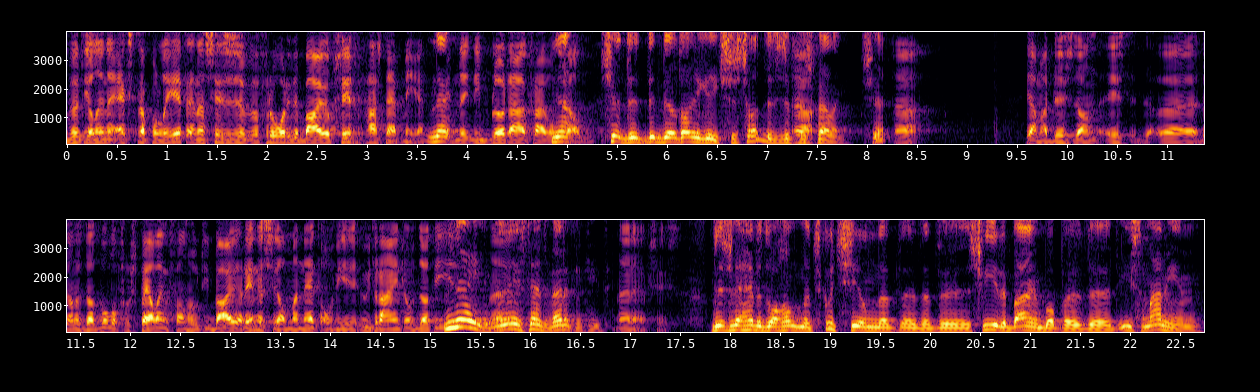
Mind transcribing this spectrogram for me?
wordt die alleen extrapoleerd en dan zitten ze, we verhoren de bui op zich, haast net meer. Nee. Die, die bloot uit vrijwel Ja, zelf. dit, dit beeld al Grieks. Dus wat? Dit is de voorspelling. Ja. Ja, maar dus dan is, eh, dan is dat wel een voorspelling van hoe die bui erin zal, maar net of je uitrijdt of dat hij... Nee, dat is net werkelijkheid. Nee, nee, precies. Dus we hebben het wel hand met scootsie dat, eh, dat we zwieren buien op eh, de, het Eastmarium.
